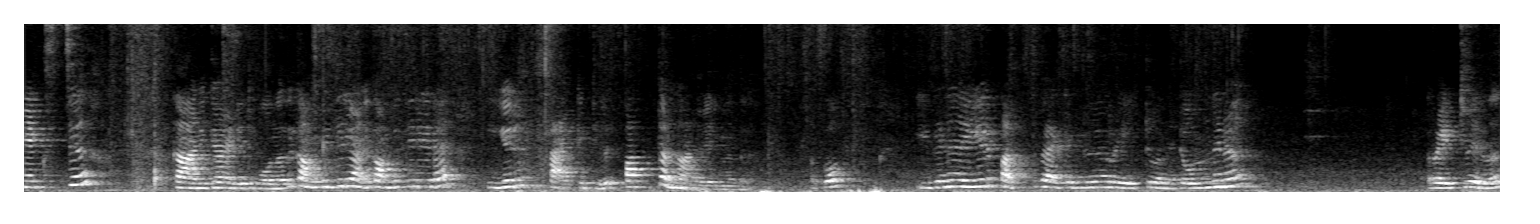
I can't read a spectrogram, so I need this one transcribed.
നെക്സ്റ്റ് കാണിക്കാൻ വേണ്ടിയിട്ട് പോകുന്നത് കമ്പിത്തിരിയാണ്. കമ്പിത്തിരിയുടെ ഈ ഒരു പാക്കറ്റിൽ പത്തെണ്ണമാണ് വരുന്നത്. അപ്പോൾ ഇതിന് ഈ ഒരു പത്ത് പാക്കറ്റിന് റേറ്റ് വന്നിട്ട് ഒന്നിന് റേറ്റ് വരുന്നത്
